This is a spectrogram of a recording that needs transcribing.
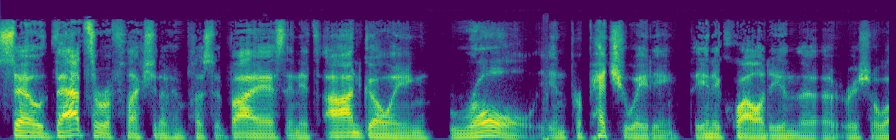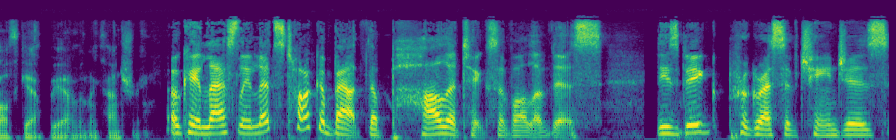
So that's a reflection of implicit bias and its ongoing role in perpetuating the inequality and the racial wealth gap we have in the country. Okay, lastly, let's talk about the politics of all of this. These big progressive changes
